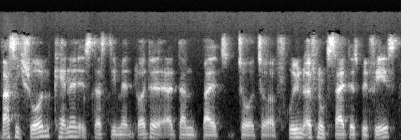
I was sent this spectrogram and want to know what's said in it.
Was ich schon kenne, ist, dass die Leute äh, dann bei zur, zur frühen Öffnungszeit des Buffets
